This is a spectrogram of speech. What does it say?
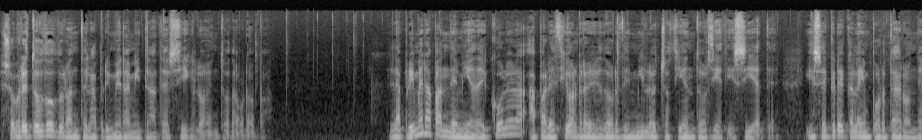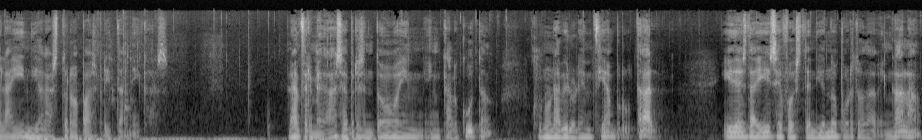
sobre todo durante la primera mitad del siglo en toda Europa. La primera pandemia de cólera apareció alrededor de 1817 y se cree que la importaron de la India las tropas británicas. La enfermedad se presentó en, Calcuta con una virulencia brutal y desde ahí se fue extendiendo por toda Bengala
